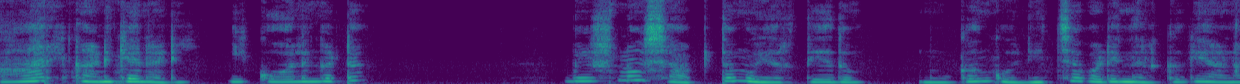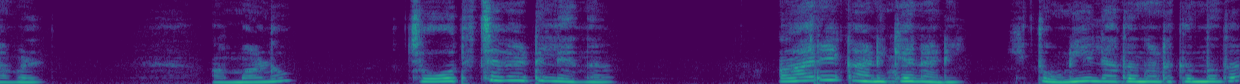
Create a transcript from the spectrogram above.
ആരെ കാണിക്കാനടി ഈ കോലം കെട്ട് വിഷ്ണു ശബ്ദമുയർത്തിയതും മുഖം കുനിച്ചപടി നിൽക്കുകയാണ് അവൾ. അമ്മാളു ചോദിച്ചു കേട്ടില്ലെന്ന്. ആരെ കാണിക്കാനടി ഈ തുണിയില്ലാതെ നടക്കുന്നത്?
